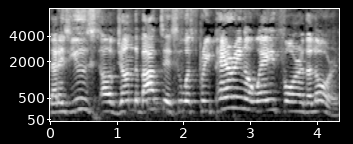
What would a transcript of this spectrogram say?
that is used of John the Baptist, who was preparing a way for the Lord.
